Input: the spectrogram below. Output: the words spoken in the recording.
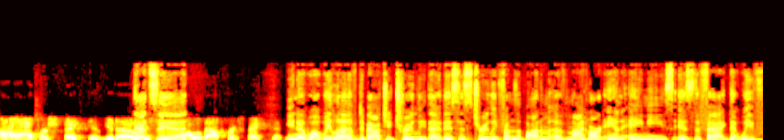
all perspective, you know. That's it's just it. all about perspective. You know what we loved about you truly though, this is truly from the bottom of my heart and Amy's is the fact that we've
